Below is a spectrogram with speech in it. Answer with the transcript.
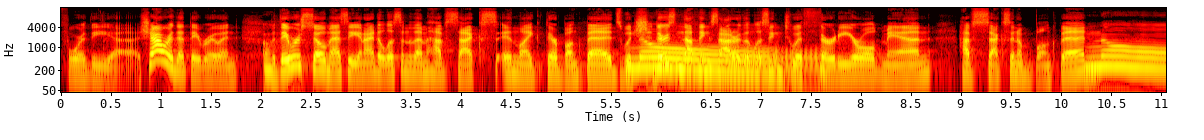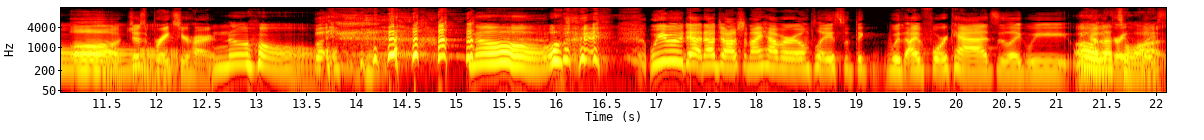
for the uh, shower that they ruined, but they were so messy, and I had to listen to them have sex in like their bunk beds. Which there's nothing sadder than listening to a 30 year old man have sex in a bunk bed. No. Oh, just breaks your heart. No. But no. we moved out now. Josh and I have our own place with the with. I have four cats. Like we, we Oh, have a great a lot. place.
